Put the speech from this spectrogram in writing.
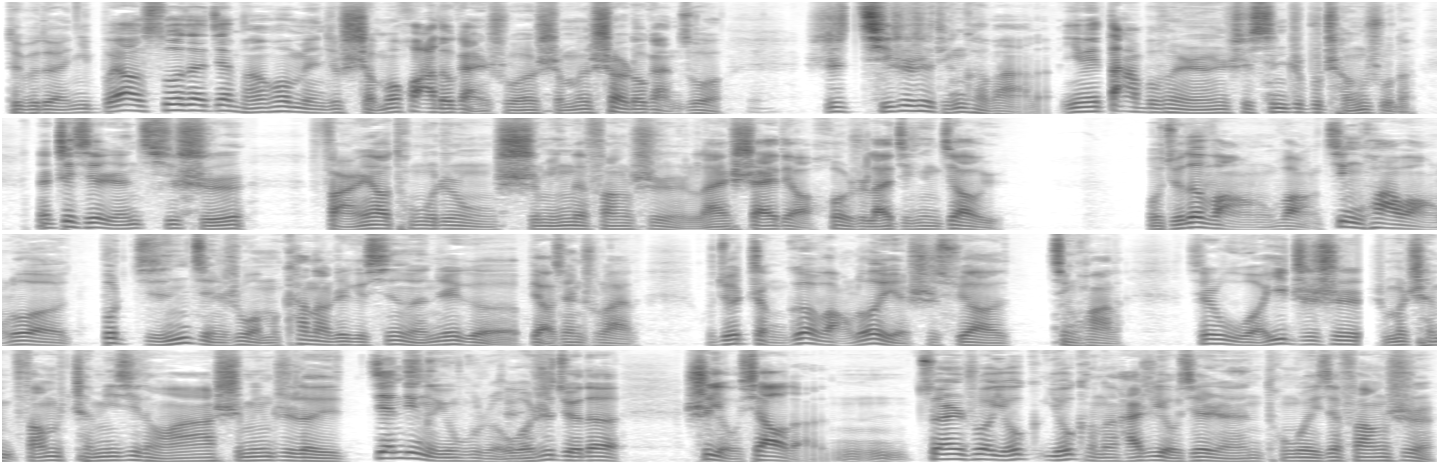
对不对？你不要缩在键盘后面，就什么话都敢说，什么事儿都敢做，是其实是挺可怕的。因为大部分人是心智不成熟的，那这些人其实反而要通过这种实名的方式来筛掉，或者是来进行教育。我觉得网网净化网络不仅仅是我们看到这个新闻这个表现出来的，我觉得整个网络也是需要净化的。其实我一直是什么沉防沉迷系统啊、实名制的坚定的拥护者，我是觉得是有效的。嗯，虽然说有有可能还是有些人通过一些方式。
